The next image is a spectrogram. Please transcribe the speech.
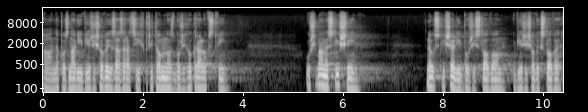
a nepoznali w Ježišových zázracích přítomnost Božího království. Ušima neslyší, neusłyszeli Boží Słowo w Ježišových slovech,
